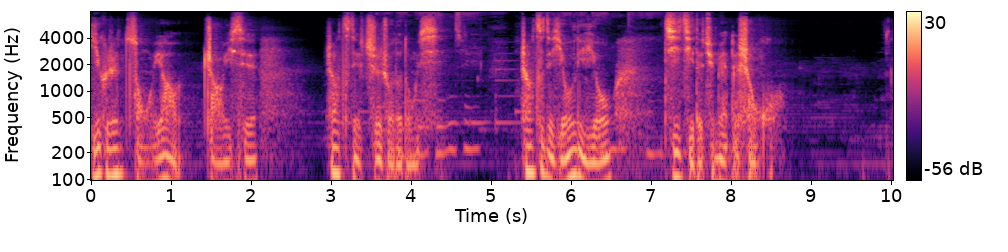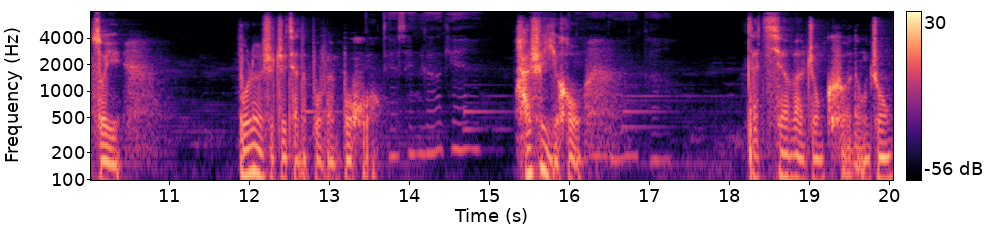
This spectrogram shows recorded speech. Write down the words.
一个人总要找一些让自己执着的东西，让自己有理由积极的去面对生活。所以，不论是之前的不温不火，还是以后在千万种可能中，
